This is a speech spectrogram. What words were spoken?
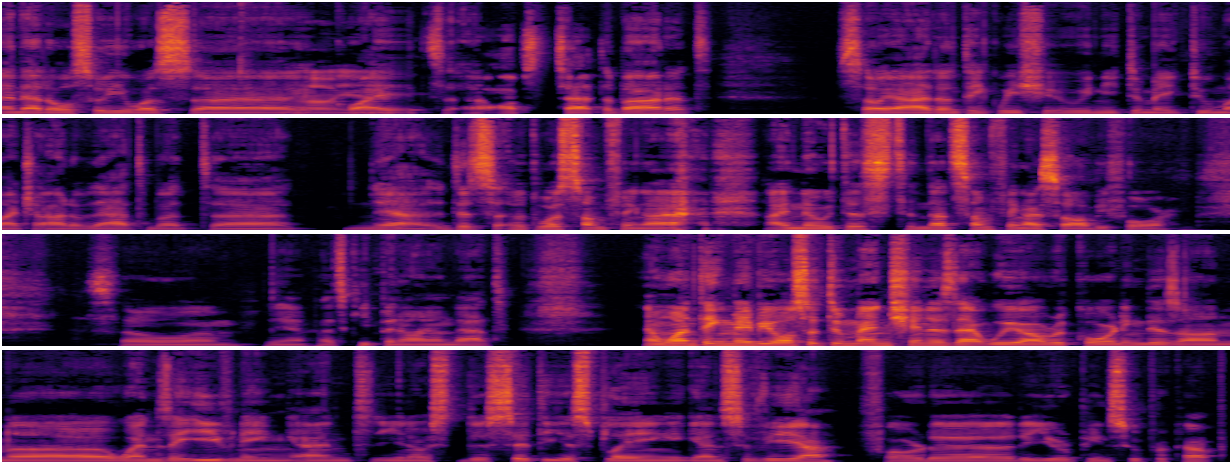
and that also he was uh, oh, quite uh, upset about it. So yeah, I don't think we should we need to make too much out of that, but uh, yeah, it, is, it was something I I noticed, and that's something I saw before. So um, yeah, let's keep an eye on that. And one thing maybe also to mention is that we are recording this on uh, Wednesday evening, and you know the city is playing against Sevilla for the the European Super Cup.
